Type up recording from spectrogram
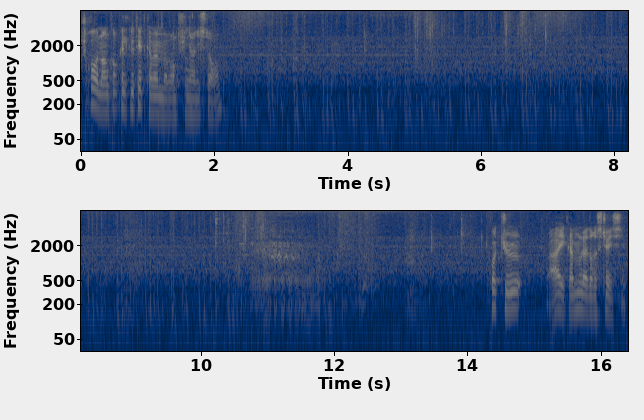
Je crois qu'on a encore quelques quêtes quand même avant de finir l'histoire. hein. Quoique... Ah, il y a quand même l'adresse ici.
